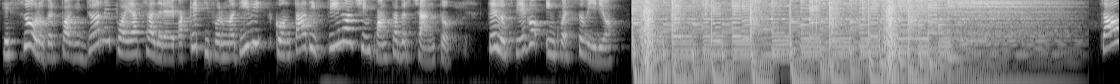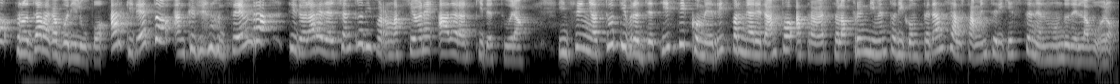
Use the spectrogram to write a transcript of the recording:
e solo per pochi giorni puoi accedere ai pacchetti formativi scontati fino al 50%. Te lo spiego in questo video. Ciao, sono Giada Capodilupo, architetto, anche se non sembra, titolare del centro di formazione Adar Architettura. Insegno a tutti i progettisti come risparmiare tempo attraverso l'apprendimento di competenze altamente richieste nel mondo del lavoro.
